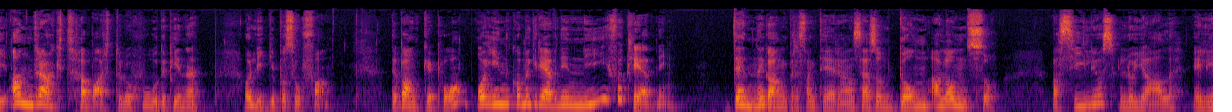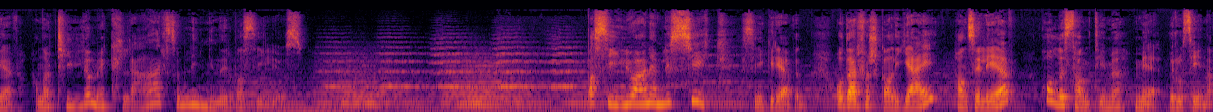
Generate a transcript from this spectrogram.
I andre akt har Bartolo hodepine og ligger på sofaen. Det banker på, og inn kommer greven i ny forkledning. Denne gang presenterer han seg som Don Alonso, Basilios lojale elev. Han har til og med klær som ligner Basilios. Basilio er nemlig syk, sier greven, og derfor skal jeg, hans elev, holde sangtime med Rosina.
